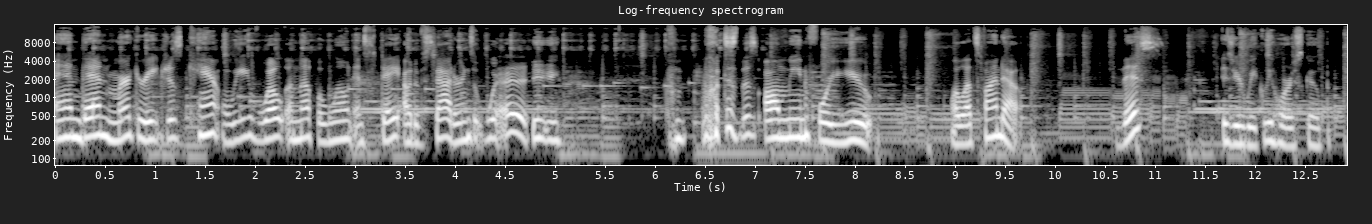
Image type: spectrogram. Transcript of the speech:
And then Mercury just can't leave well enough alone and stay out of Saturn's way. what does this all mean for you? Well, let's find out. This is your weekly horoscope.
